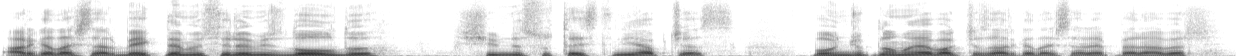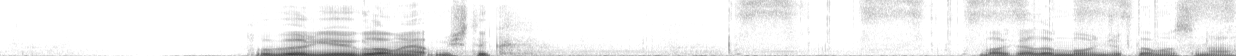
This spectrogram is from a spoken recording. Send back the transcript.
Arkadaşlar bekleme süremiz doldu. Şimdi su testini yapacağız. Boncuklamaya bakacağız arkadaşlar hep beraber. Bu bölgeye uygulama yapmıştık. Bakalım boncuklamasına.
